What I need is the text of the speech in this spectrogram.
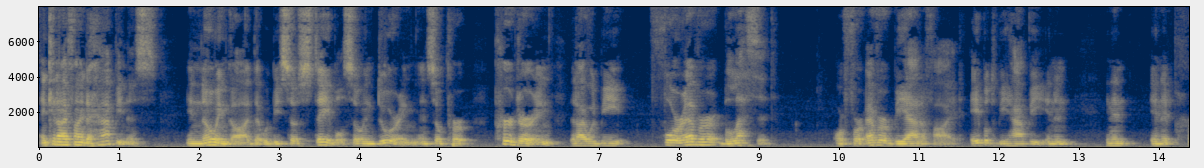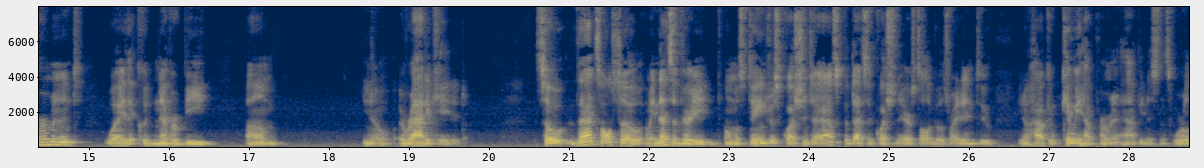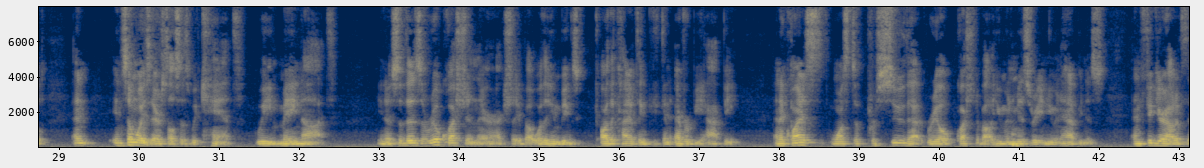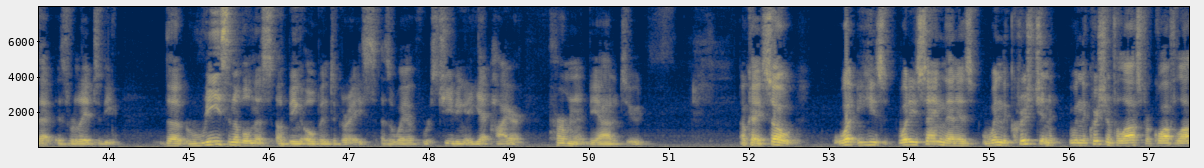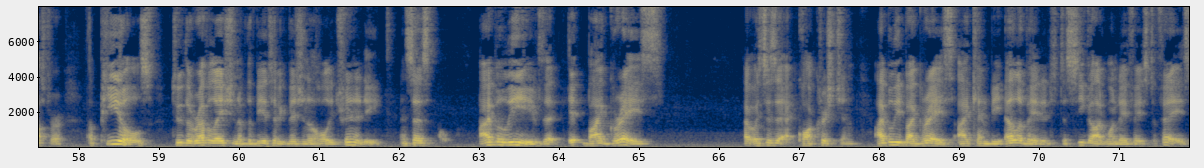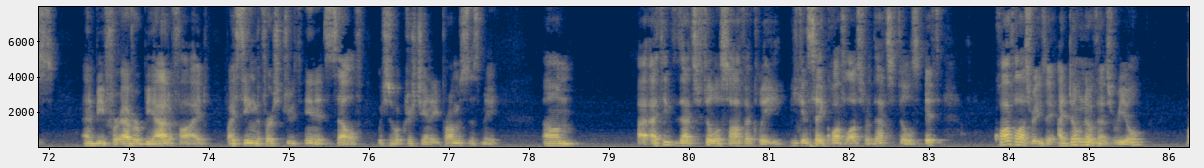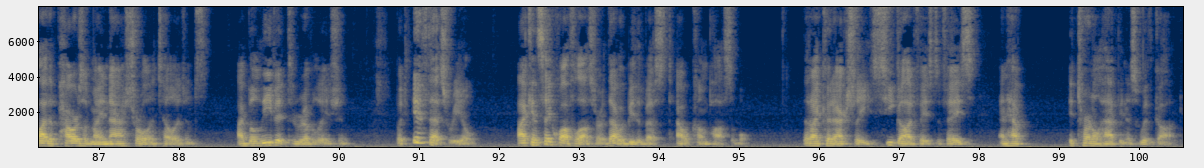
And can I find a happiness in knowing God that would be so stable, so enduring, and so per- perduring that I would be forever blessed or forever beatified, able to be happy in an, in an in a permanent way that could never be, um, you know, eradicated. So that's also, I mean, that's a very almost dangerous question to ask, but that's a question Aristotle goes right into. You know, how can, can we have permanent happiness in this world? And in some ways, Aristotle says we can't, we may not. You know, so there's a real question there actually about whether human beings are the kind of thing that can ever be happy. And Aquinas wants to pursue that real question about human misery and human happiness and figure out if that is related to the the reasonableness of being open to grace as a way of achieving a yet higher permanent beatitude. Okay, so what he's what he's saying then is when the Christian when the Christian philosopher, qua philosopher, appeals to the revelation of the beatific vision of the Holy Trinity and says, I believe that it by grace, which is a qua Christian, I believe by grace I can be elevated to see God one day face to face and be forever beatified by seeing the first truth in itself, which is what Christianity promises me. Um, I, I, think that's philosophically, he can say qua philosopher, that's phil- if qua philosopher he can say, I don't know if that's real by the powers of my natural intelligence. I believe it through revelation. But if that's real, I can say qua philosopher, that would be the best outcome possible. That I could actually see God face to face and have eternal happiness with God.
